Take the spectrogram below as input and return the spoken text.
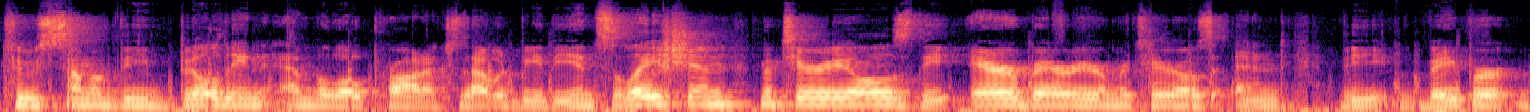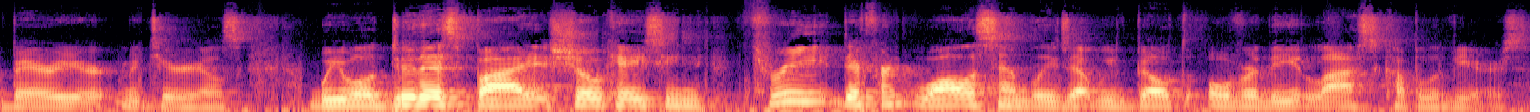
to some of the building envelope products. That would be the insulation materials, the air barrier materials, and the vapor barrier materials. We will do this by showcasing three different wall assemblies that we've built over the last couple of years.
